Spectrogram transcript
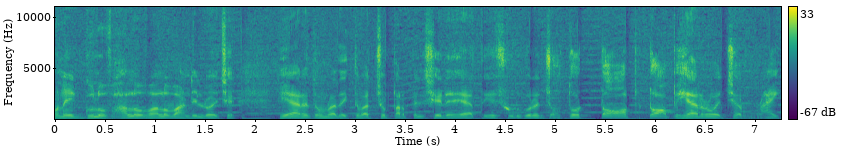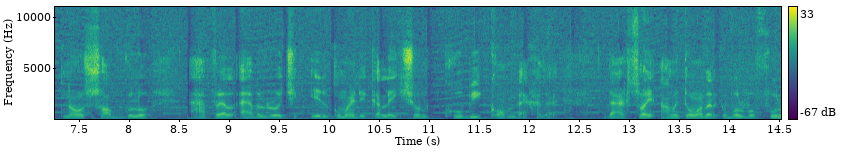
অনেকগুলো ভালো ভালো বান্ডিল রয়েছে। হেয়ারে তোমরা দেখতে পাচ্ছ পার্পেল শেডের হেয়ার থেকে শুরু করে যত টপ টপ হেয়ার রয়েছে রাইট নাও সবগুলো অ্যাভেল অ্যাভেল রয়েছে। এরকম আইডি কালেকশন খুবই কম দেখা যায়। দ্যাটস ওয়াই আমি তোমাদেরকে বলব ফুল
